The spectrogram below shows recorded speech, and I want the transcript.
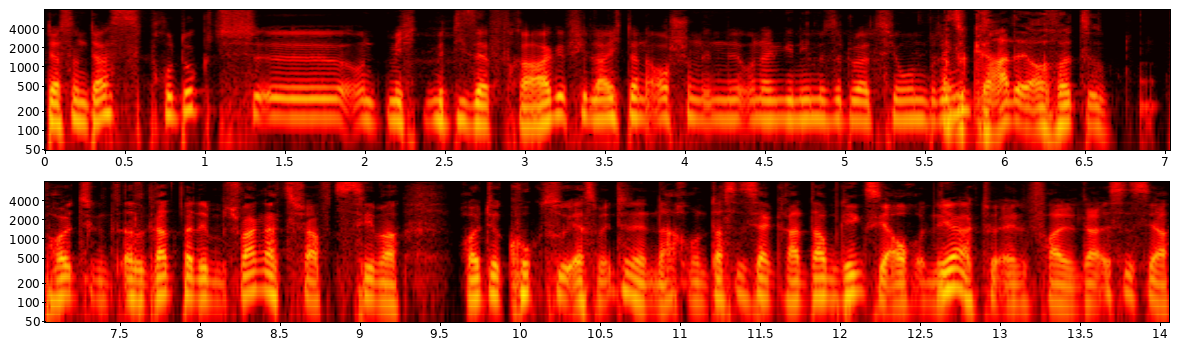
das und das Produkt äh, und mich mit dieser Frage vielleicht dann auch schon in eine unangenehme Situation bringen. Also gerade auch heute, heute, also gerade bei dem Schwangerschaftsthema, heute guckst du erst im Internet nach und das ist ja gerade, darum ging es ja auch in dem Ja. aktuellen Fall. Da ist es ja,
